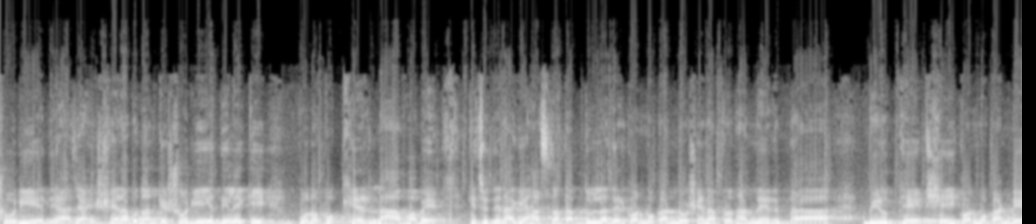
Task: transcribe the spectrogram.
সরিয়ে দেয়া যায়। সেনা প্রধানকে সরিয়ে দিলে কি কোনো পক্ষের লাভ হবে? কিছুদিন আগে হাসনাত আবদুল্লাদের কর্মকাণ্ড সেনা প্রধানের বিরুদ্ধে সেই কর্মকাণ্ডে,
